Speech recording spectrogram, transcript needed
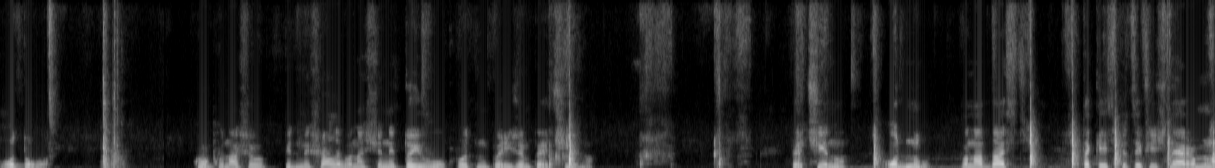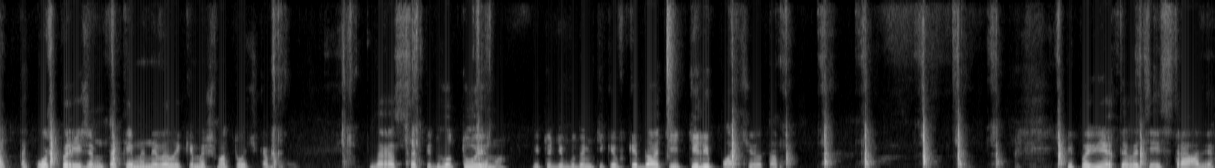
Готово. Курку нашу підмішали, вона ще не тойву, тому поріжемо перчину. Перчину одну, вона дасть такий специфічний аромат, також поріжемо такими невеликими шматочками. Зараз все підготуємо і тоді будемо тільки вкидати і тіліпати його там. І повірте, в цій страві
